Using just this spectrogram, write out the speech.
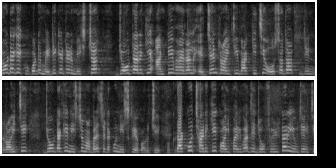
जोटा कि गोटे मेडिकेटेड मिक्सचर जोटार कि आंटीभाइराल एजेंट रही कि औषध रही ଯେଉଁଟାକି ନିଶ୍ଚୟ ଭାବରେ ସେଟାକୁ ନିଷ୍କ୍ରିୟ କରୁଛି ତାକୁ ଛାଡ଼ିକି କହିପାରିବା ଯେ ଯେଉଁ ଫିଲ୍ଟର ୟୁଜ୍ ହେଇଛି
